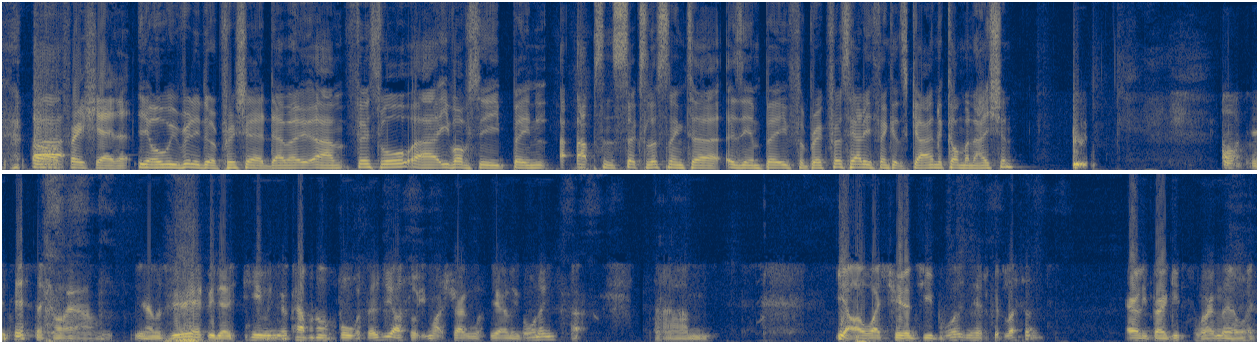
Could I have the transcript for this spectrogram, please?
Oh, I appreciate it. Yeah, well, we really do appreciate it, Damo. Um, first of all, uh, you've obviously been up since six listening to Izzy and Beeve for breakfast. How do you think it's going, the combination? oh, fantastic! I um, you know, was very happy to hear when you were coming on board with Izzy. I thought you might struggle with the early mornings, but um, yeah, I always tune into you boys and have a good listen. Early bird gets the worm, they always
